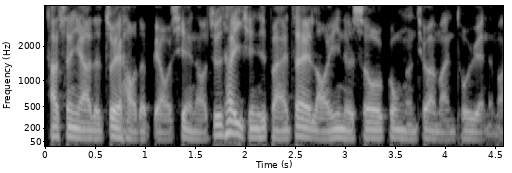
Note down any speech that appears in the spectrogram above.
他生涯的最好的表现哦。就是他以前是本来在老鹰的时候功能就还蛮多元的嘛，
